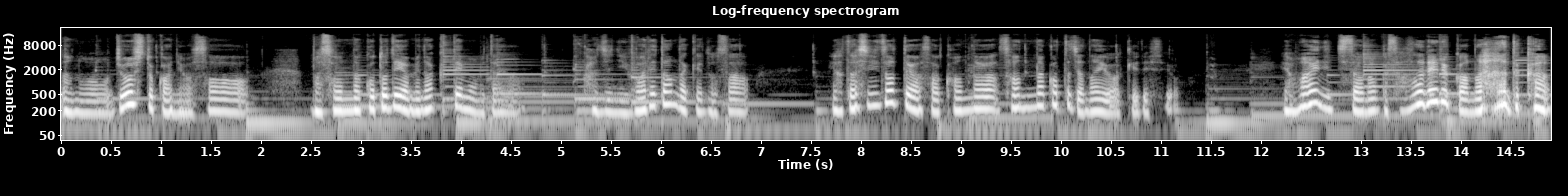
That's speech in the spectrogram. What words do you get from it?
あの、上司とかにはさ、まあそんなことでやめなくてもみたいな感じに言われたんだけどさ、私にとってはさ、こんな、そんなことじゃないわけですよ。いや、毎日さ、なんか刺されるかな とか、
